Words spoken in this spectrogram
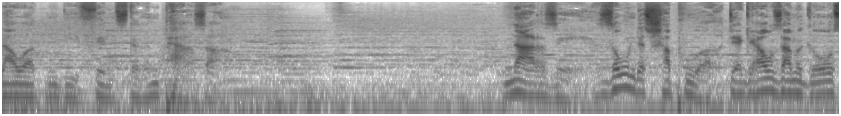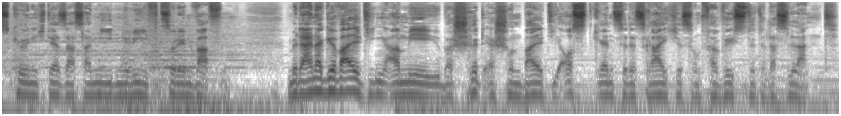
lauerten die finsteren Perser. Narse, Sohn des Schapur, der grausame Großkönig der Sassaniden, rief zu den Waffen. Mit einer gewaltigen Armee überschritt er schon bald die Ostgrenze des Reiches und verwüstete das Land.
